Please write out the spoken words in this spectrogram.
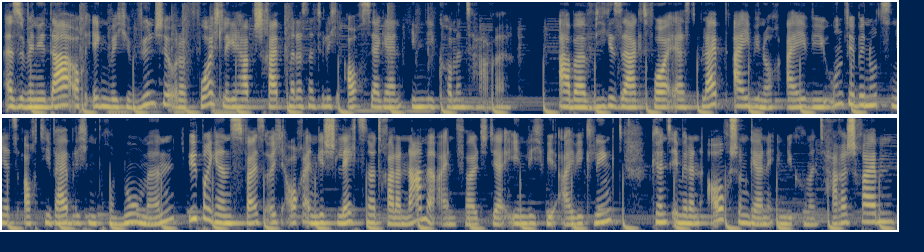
Also wenn ihr da auch irgendwelche Wünsche oder Vorschläge habt, schreibt mir das natürlich auch sehr gern in die Kommentare. Aber wie gesagt, vorerst bleibt Ivy noch Ivy und wir benutzen jetzt auch die weiblichen Pronomen. Übrigens, falls euch auch ein geschlechtsneutraler Name einfällt, der ähnlich wie Ivy klingt, könnt ihr mir dann auch schon gerne in die Kommentare schreiben.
